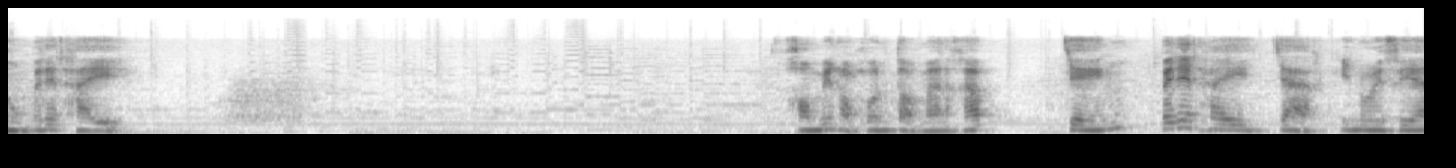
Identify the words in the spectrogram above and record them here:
นุ่มๆประเทศไทย คอมเมนต์ของคนต่อมานะครับ เจ๋งประเทศไทยจากอินโดนีเซีย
